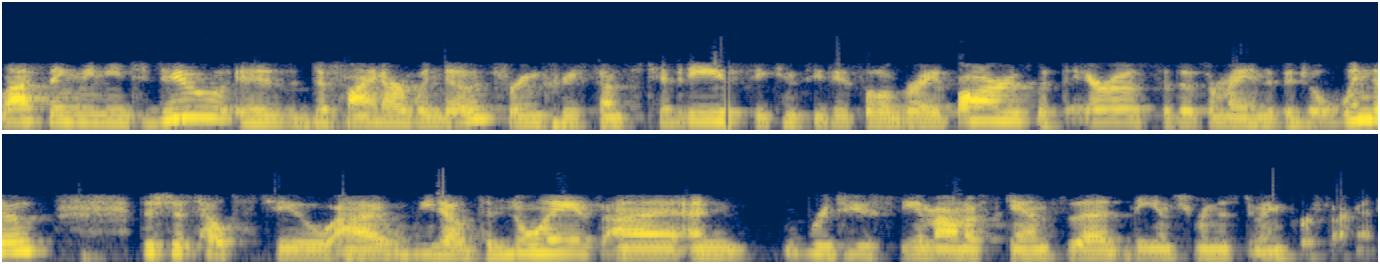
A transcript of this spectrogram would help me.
Last thing we need to do is define our windows for increased sensitivity. So you can see these little gray bars with the arrows. So those are my individual windows. This just helps to uh, weed out the noise uh, and reduce the amount of scans that the instrument is doing per second.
